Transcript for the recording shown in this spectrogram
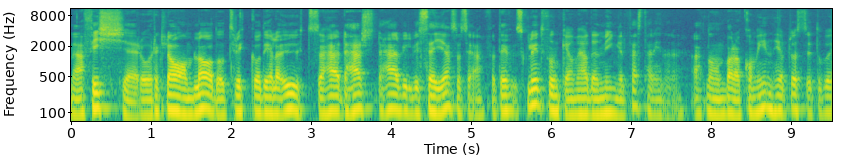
med affischer och reklamblad och trycka och dela ut. Så här, det, här, det här vill vi säga så att säga. För det skulle inte funka om vi hade en mingelfest här inne nu. Att någon bara kom in helt plötsligt och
